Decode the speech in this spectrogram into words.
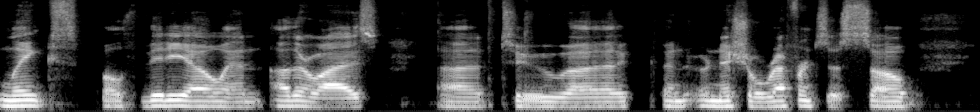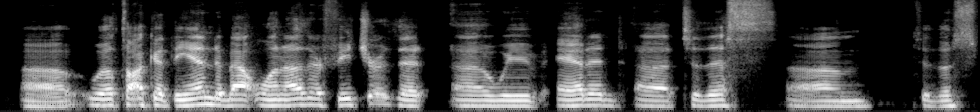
links, both video and otherwise, uh, to uh, initial references. So uh, we'll talk at the end about one other feature that we've added to this um, to this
